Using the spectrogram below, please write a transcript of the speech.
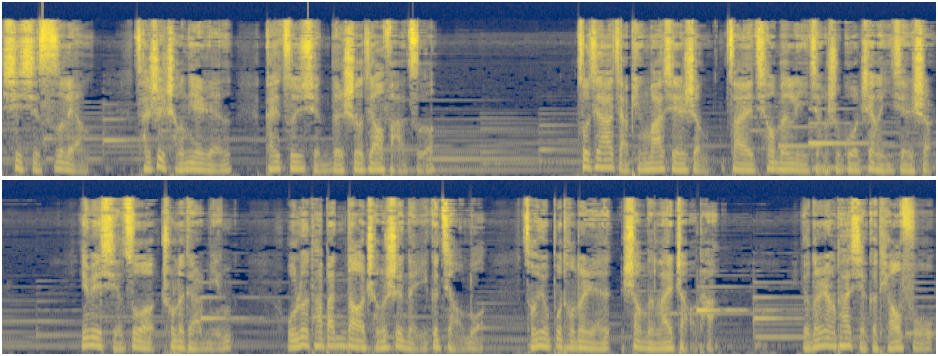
细细思量，才是成年人该遵循的社交法则。作家贾平凹先生在《敲门》里讲述过这样一件事儿：因为写作出了点名，无论他搬到城市哪一个角落，总有不同的人上门来找他。有的让他写个条幅，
